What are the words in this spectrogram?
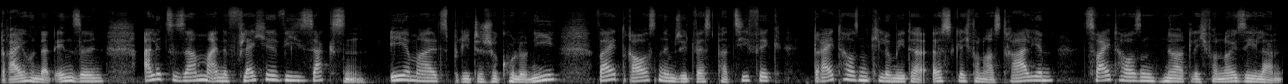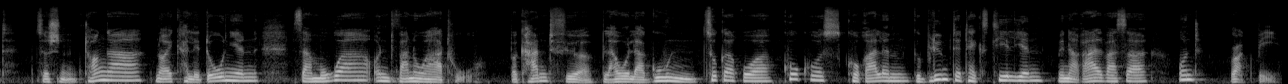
300 Inseln, alle zusammen eine Fläche wie Sachsen, ehemals britische Kolonie, weit draußen im Südwestpazifik, 3000 Kilometer östlich von Australien, 2000 nördlich von Neuseeland, zwischen Tonga, Neukaledonien, Samoa und Vanuatu. Bekannt für blaue Lagunen, Zuckerrohr, Kokos, Korallen, geblümte Textilien, Mineralwasser und Rugby.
